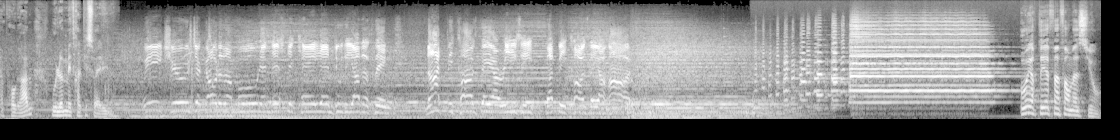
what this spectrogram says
un programme où l'homme mettra le pied sur la Lune. We choose to go to the moon in this decade and do the other things. Not because they are easy, but because they hard. ORTF Information.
